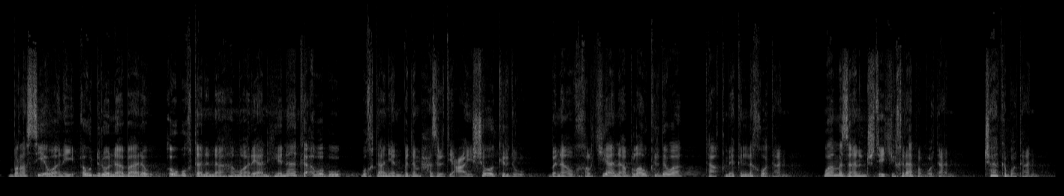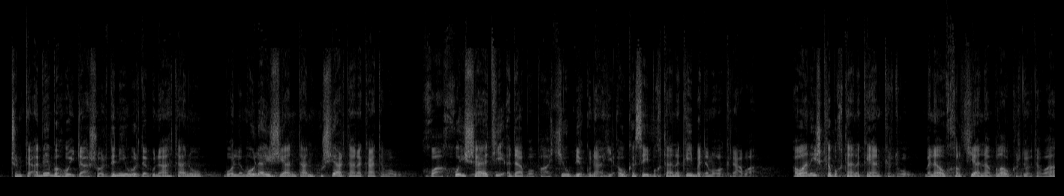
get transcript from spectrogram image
بەڕاستی ئەوانەی ئەو درۆ نابارە و ئەو بوختانە ناهەموارەیان هێنا کە ئەوە بوو بوختانیان بەدەم حەزرەتی عائیشەوە کرد و بەناو خەڵکیانا بڵاو کردەوە تاقمێکن لە خۆتان وا مەزانن شتێکی خراپە بۆتان چاکە بۆتان چونکە ئەبێ بەهۆی داشۆردنی وردە گوناهتان و بۆ لەمەولای ژیانتان هوشیارتان ئەکاتەوە و خوا خۆی شایەتی ئەدا بۆ پاکی و بێگوناهی ئەو کەسەی بوختانەکەی بەدەمەوە کراوە ئەوانەیش کە بوختانەکەیان کردووە و بەناو خەڵکیانا بڵاو کردۆتەوە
